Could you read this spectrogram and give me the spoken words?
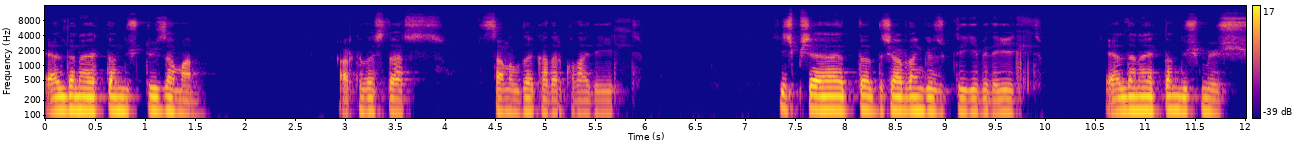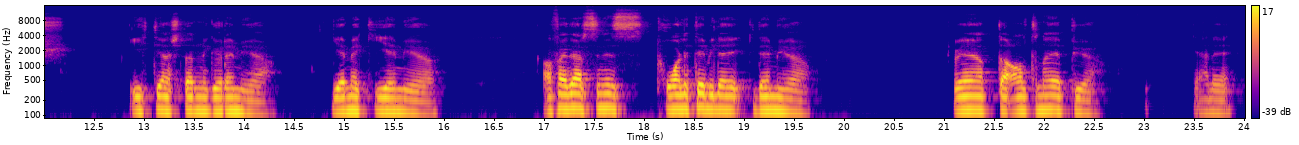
elden ayaktan düştüğü zaman arkadaşlar sanıldığı kadar kolay değil. Hiçbir şey hayatta dışarıdan gözüktüğü gibi değil. Elden ayaktan düşmüş. ihtiyaçlarını göremiyor. Yemek yiyemiyor. Affedersiniz tuvalete bile gidemiyor. Veyahut da altına yapıyor. Yani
